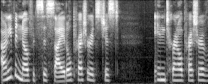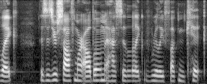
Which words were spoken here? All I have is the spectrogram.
I don't even know if it's societal pressure. It's just internal pressure of like, this is your sophomore album. It has to like really fucking kick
